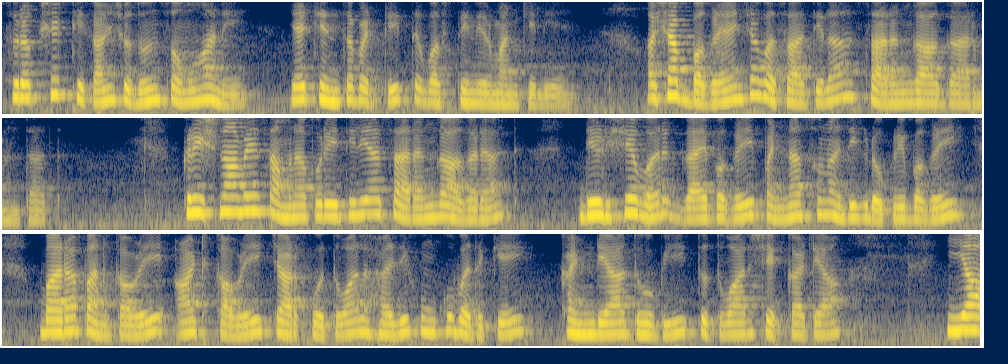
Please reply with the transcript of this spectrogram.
सुरक्षित ठिकाण शोधून समूहाने या चिंचपट्टीत वस्ती निर्माण केली आहे. अशा बगळ्यांच्या वसाहतीला सारंगा आगार म्हणतात. कृष्णाबे सामनापूर येथील या सारंगा आगारात दीडशेवर गाय बगळे पन्नासहून अधिक डोकरी बगळे बारा पानकावळे आठ कावळे चार कोतवाल हळदी कुंकू बदके खंड्या धोबी तुतवार शेकाट्या या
